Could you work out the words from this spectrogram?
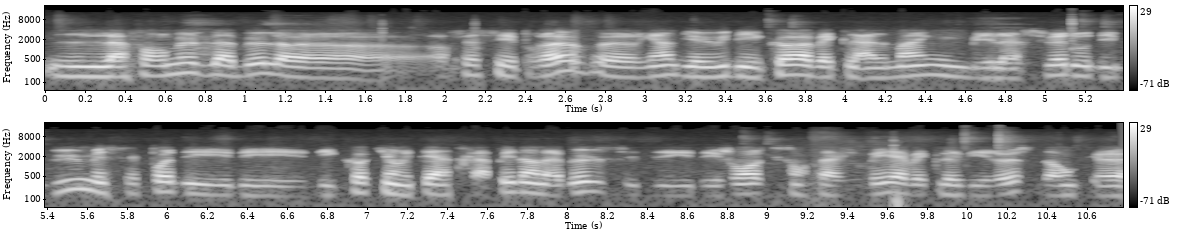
la formule de la bulle a, fait ses preuves. Euh, regarde, il y a eu des cas avec l'Allemagne et la Suède au début, mais c'est pas des, des, des, cas qui ont été attrapés dans la bulle, c'est des, des, joueurs qui sont arrivés avec le virus. Donc, euh,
